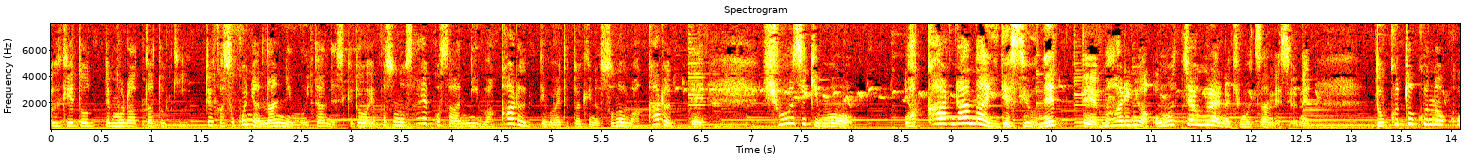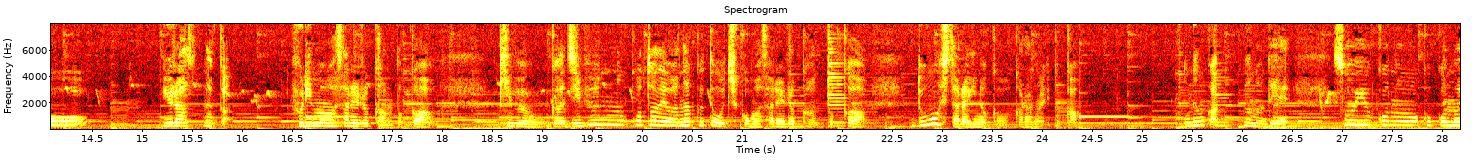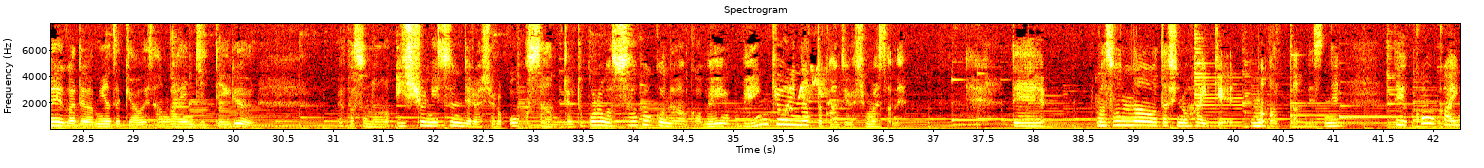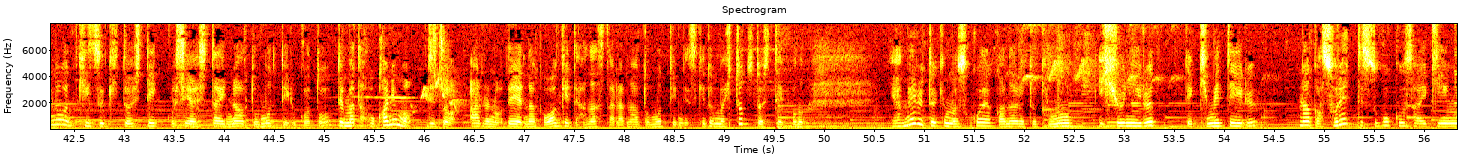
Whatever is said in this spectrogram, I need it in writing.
受け取ってもらった時というかそこには何人もいたんですけどやっぱその紗恵子さんに「分かる」って言われた時のその「分かる」って正直もう分からないですよねって周りには思っちゃうぐらいの気持ちなんですよね。独特のこう揺らなんか振り回される感とか気分が自分のことではなくて落ち込まされる感とかどうしたらいいのかわからないとかなんかなのでそういうこのここの映画では宮崎あおいさんが演じているやっぱその一緒に住んでらっしゃる奥さんっていうところがすごくなんか勉強になった感じがしましたね。で、まあ、そんな私の背景もあったんですね。で今回の気づきとして1個シェアしたいなと思っていることでまた他にも実はあるのでなんか分けて話せたらなと思ってるんですけど、まあ、一つとしてこの辞める時も健やかなる時も一緒にいるって決めているなんかそれってすごく最近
